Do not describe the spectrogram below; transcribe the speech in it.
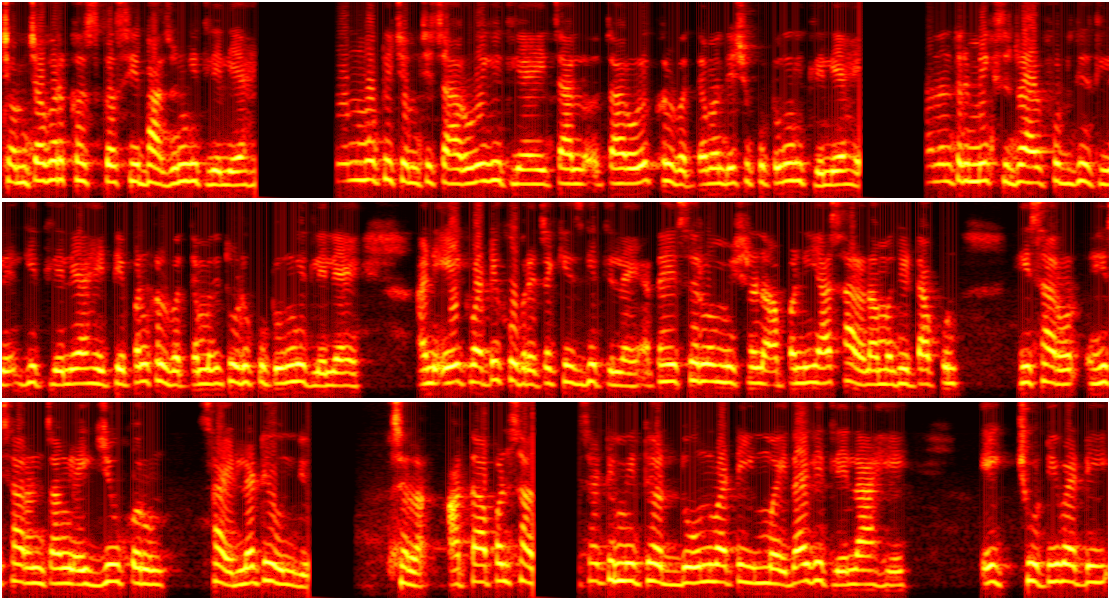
चमचाभर खसखस ही भाजून घेतलेली आहे. दोन मोठे चमचे चारोळी घेतली आहे. चाल चारोळी खलबत्त्यामध्ये अशी कुटून घेतलेली आहे. त्यानंतर मिक्स ड्रायफ्रूट घेतले घेतलेले आहे. ते पण खलबत्त्यामध्ये थोडे कुटून घेतलेले आहे. आणि एक वाटी खोबऱ्याचा केस घेतलेला आहे. आता हे सर्व मिश्रण आपण या सारणामध्ये टाकून हे सारण हे सारण चांगलं एकजीव करून साईडला ठेवून देऊ. चला आता आपण साठी मी तर दोन वाटी मैदा घेतलेला आहे. एक छोटी वाटी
